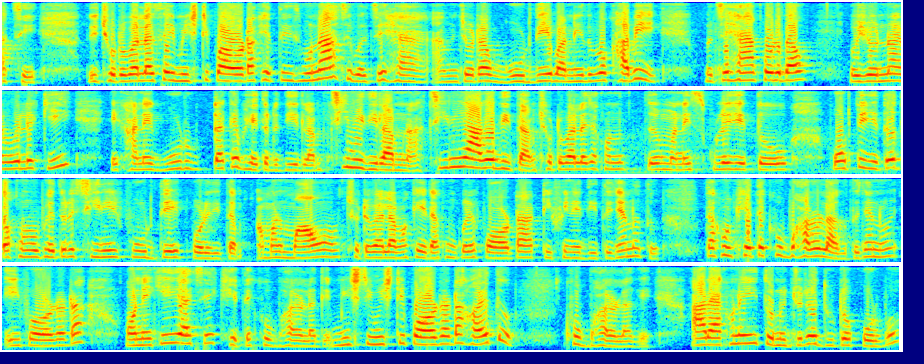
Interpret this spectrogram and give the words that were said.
আছে। তুই ছোটোবেলায় সেই মিষ্টি পাউডারটা খেতে মনে আছে? বলছে হ্যাঁ আমি যে ওটা গুড় দিয়ে বানিয়ে দেবো, খাবি? বলছে হ্যাঁ করে দাও। ওই জন্য আমি বলি কি? এখানে গুড়টাকে ভেতরে দিয়ে দিলাম, চিনি দিলাম না। চিনি আগে দিতাম। ছোটোবেলায় যখন মানে স্কুলে যেত, পড়তে যেত, তখন ওর ভেতরে চিনির পুর দিয়ে করে দিতাম। আমার মাও ছোটোবেলা আমাকে এরকম করে পরোটা টিফিনে দিতে, জানো তো? তখন খেতে খুব ভালো লাগতো, জানো? এই পরোটাটা অনেকেই আছে, খেতে খুব ভালো লাগে। মিষ্টি মিষ্টি পরোটাটা হয় তো, খুব ভালো লাগে। আর এখন এই তনুজোরে দুটো করব,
